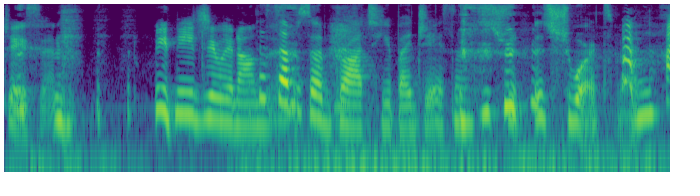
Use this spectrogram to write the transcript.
Jason, we need you in on this. this episode brought to you by Jason Sch- Schwartzman.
